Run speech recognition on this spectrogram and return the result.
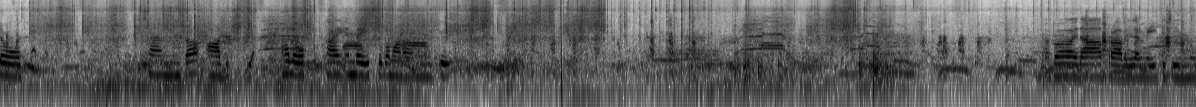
ഹലോ. ചന്ത ആദിത്യ. ഹലോ. ഹായ് ഈ സുഖമാണോ? നിങ്ങൾക്ക് അപ്പോൾ ഇതാ പ്രാവെല്ലാം വെയിറ്റ് ചെയ്യുന്നു.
